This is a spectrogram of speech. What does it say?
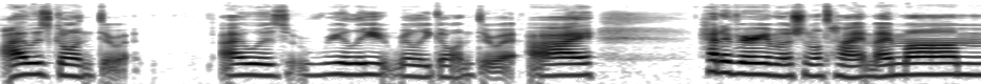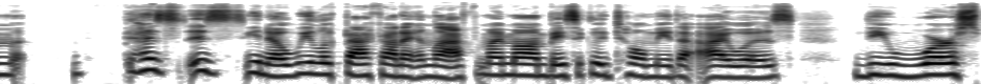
I was going through it. I was really really going through it. I had a very emotional time. My mom has is you know we look back on it and laugh. My mom basically told me that I was the worst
